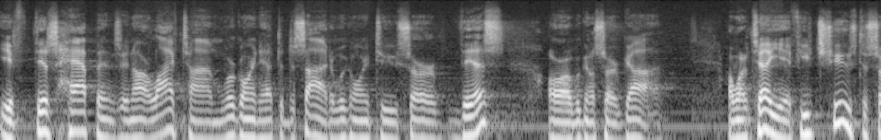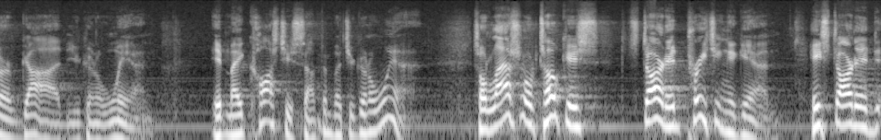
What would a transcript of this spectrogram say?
if this happens in our lifetime, we're going to have to decide are we going to serve this or are we going to serve God? I want to tell you, if you choose to serve God, you're going to win. It may cost you something, but you're going to win. So Laszlo Tokes started preaching again. He started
